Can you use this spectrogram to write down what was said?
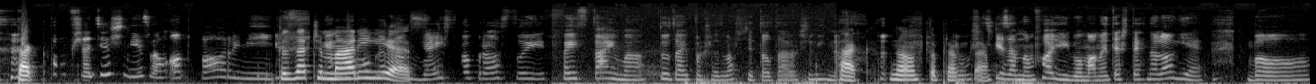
Tak, Bo przecież nie są odporni. to znaczy Ja nie Marii jest. wejść po prostu i FaceTime'a. Tutaj proszę, zobaczcie, to ta roślina. Tak, no to Nie prawda. musicie za mną wchodzić, bo mamy też technologię, bo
